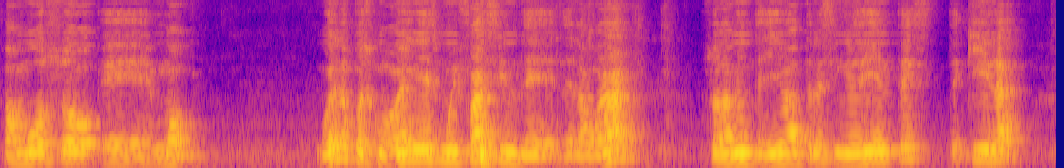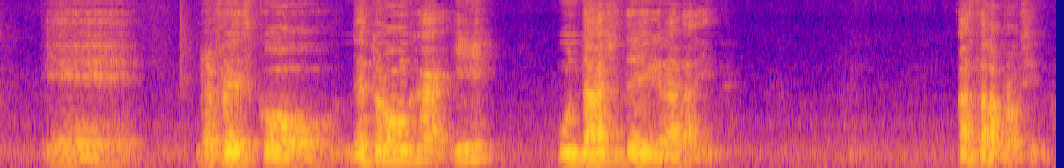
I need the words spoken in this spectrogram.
famoso eh, Bueno, pues como ven es muy fácil de, elaborar, solamente lleva tres ingredientes, tequila, eh, refresco de toronja y un dash de granadina. Hasta la próxima.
